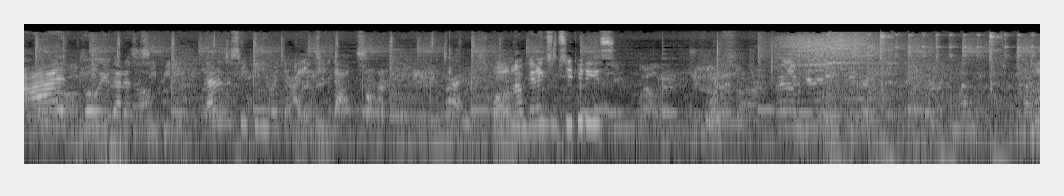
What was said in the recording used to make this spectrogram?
I believe that is a CPD. That is a CPD right there. I Might can see be. the dots. All right. Spotted. I'm getting some CPDs. And I'm getting some Do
